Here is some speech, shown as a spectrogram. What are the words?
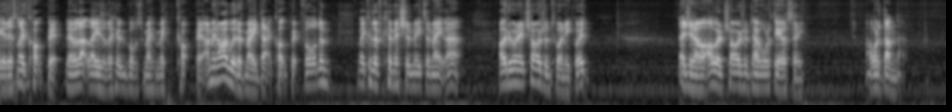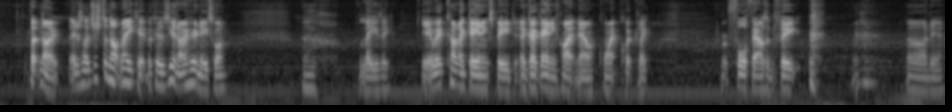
yeah, there's no cockpit. They were that lazy they couldn't bother to make, make a cockpit. I mean, I would have made that cockpit for them. They could have commissioned me to make that. I would have only charged them 20 quid. As you know, I would have charged them to have all the DLC. I would have done that. But no, they decided just to not make it because, you know, who needs one? Ugh, lazy. Yeah, we're kind of gaining speed, uh, gaining height now quite quickly. We're at 4,000 feet. oh dear.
